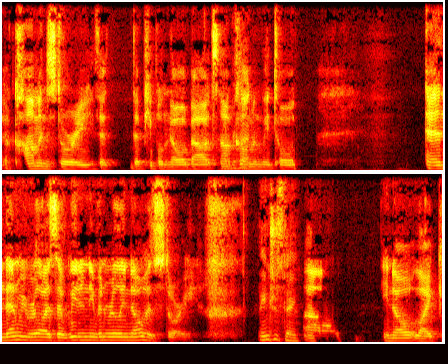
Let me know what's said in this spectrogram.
a common story that that people know about. It's not 100%. commonly told. And then we realized that we didn't even really know his story. Interesting. Um, you know, like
